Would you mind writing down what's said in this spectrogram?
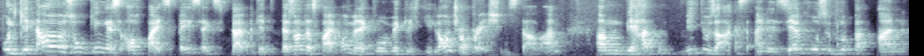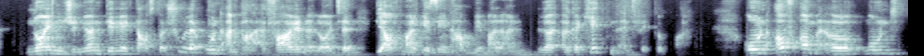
Und genau so ging es auch bei SpaceX, besonders bei Omelec, wo wirklich die Launch Operations da waren. Ähm, wir hatten, wie du sagst, eine sehr große Gruppe an neuen Ingenieuren direkt aus der Schule und ein paar erfahrene Leute, die auch mal gesehen haben, wie man eine Raketenentwicklung macht. Und, auf, äh, und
